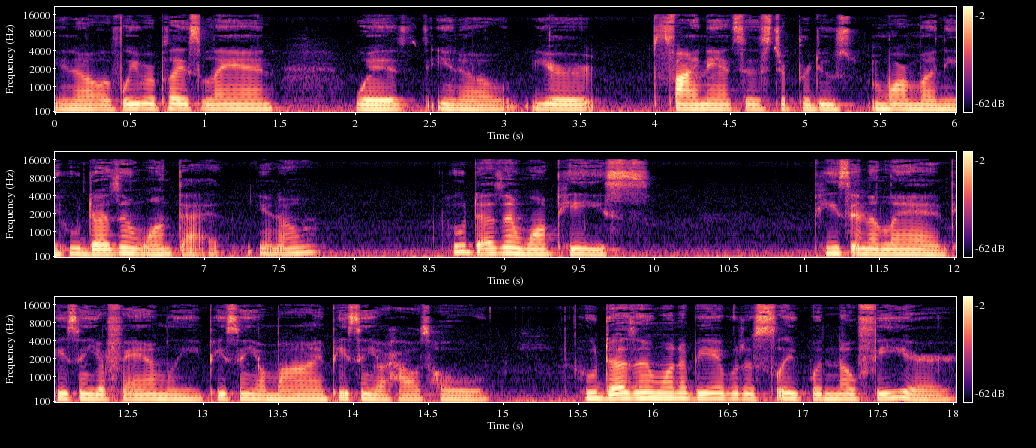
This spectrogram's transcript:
You know, if we replace land with, you know, your finances to produce more money, who doesn't want that? You know, who doesn't want peace? peace in the land, peace in your family, peace in your mind, peace in your household. Who doesn't want to be able to sleep with no fear?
